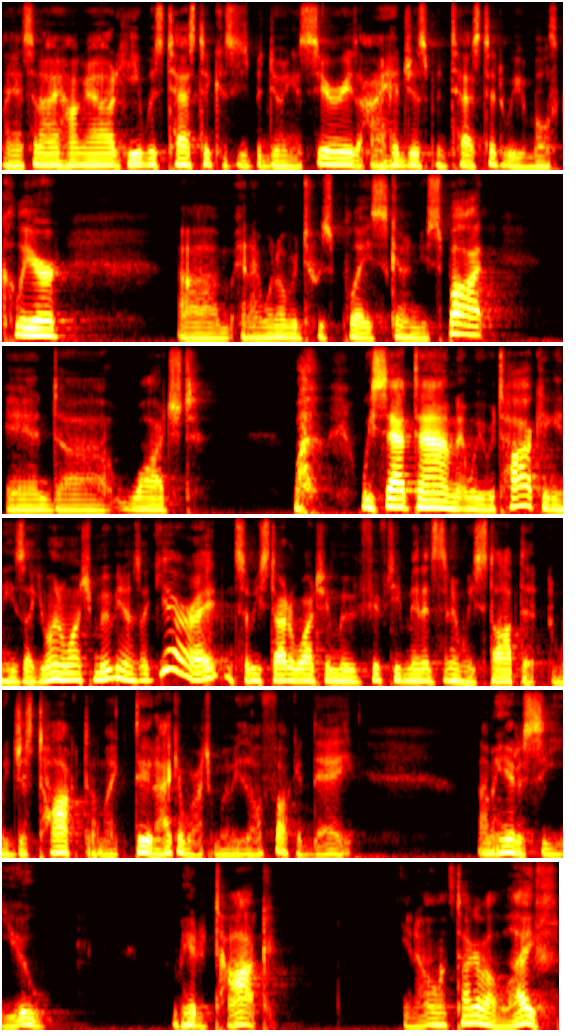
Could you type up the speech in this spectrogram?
Lance and I hung out. He was tested because he's been doing a series. I had just been tested. We were both clear. Um, and I went over to his place, got a new spot, and uh, watched we sat down and we were talking, and he's like, "You want to watch a movie?" And I was like, "Yeah, all right." And so we started watching a movie 15 minutes, and then we stopped it, and we just talked. I'm like, "Dude, I can watch movies all fucking day. I'm here to see you. I'm here to talk. You know, let's talk about life.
